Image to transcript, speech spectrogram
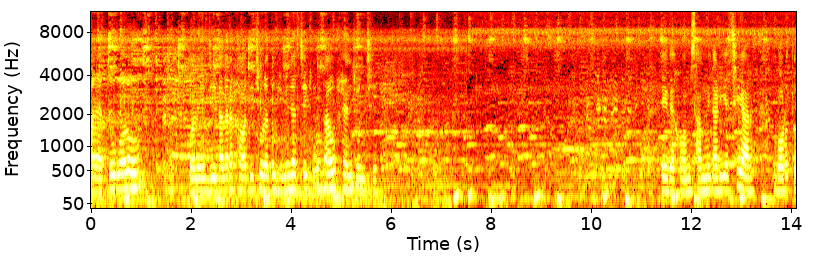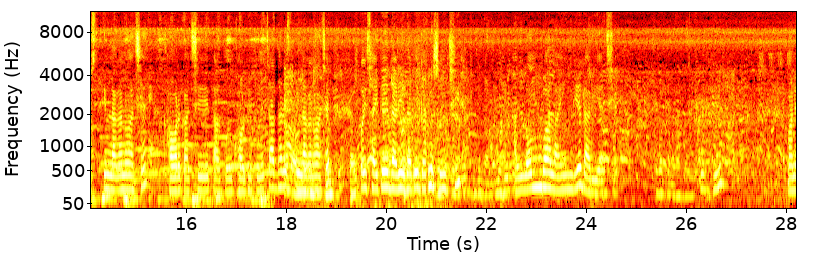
আর এত গরম মানে যে দাদারা খাওয়া দিচ্ছে, ওরা তো ঘেমে যাচ্ছে কিন্তু তাও ফ্যান চলছে। এই দেখো, আমি সামনে দাঁড়িয়ে আছি আর বড় তো স্ক্রিন লাগানো আছে খাওয়ার কাছে, তারপর ঘর ভেতরে চারধারে স্ক্রিন লাগানো আছে। ওই সাইডে দাঁড়িয়ে দাঁড়িয়ে গান শুনছি আর লম্বা লাইন দিয়ে দাঁড়িয়ে আছি। খুব ভিড়। মানে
